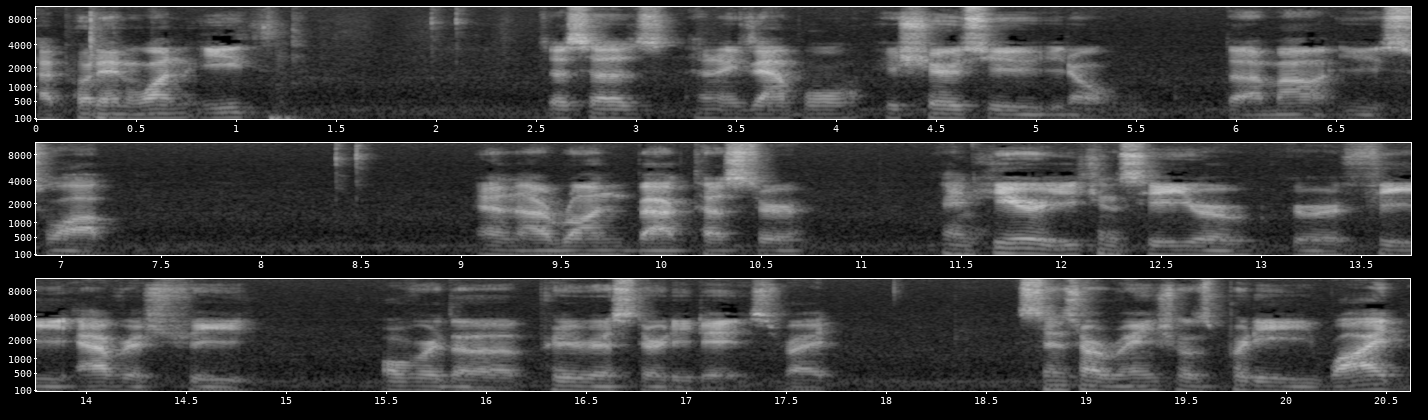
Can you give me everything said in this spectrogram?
I put in one ETH just as an example. It shows you, you know, the amount you swap and I run back tester. And here you can see your, your fee, average fee over the previous 30 days, right? Since our range was pretty wide,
